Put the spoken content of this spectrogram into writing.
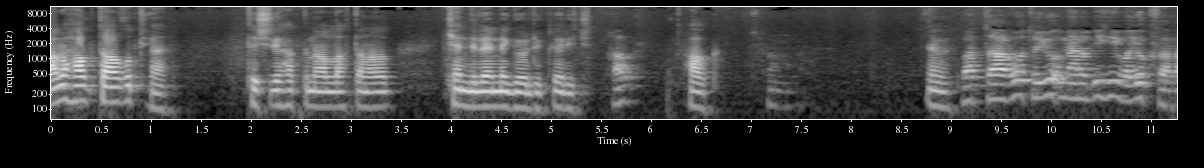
Ama halk tağut yani. Teşrih hakkını Allah'tan alıp kendilerine gördükleri için. Halk? Halk. Evet. Ve tağutu yu'menu bihi ve yukfer.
